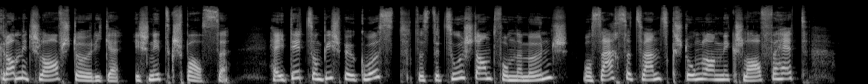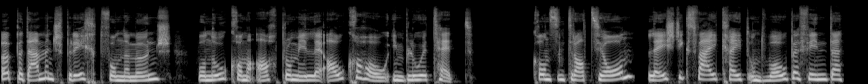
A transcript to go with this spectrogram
gerade mit Schlafstörungen, ist nicht gespassen. Habt ihr zum Beispiel gewusst, dass der Zustand von einem Menschen, der 26 Stunden lang nicht geschlafen hat, etwa dem entspricht von einem Menschen, der 0,8 Promille Alkohol im Blut hat? Konzentration, Leistungsfähigkeit und Wohlbefinden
